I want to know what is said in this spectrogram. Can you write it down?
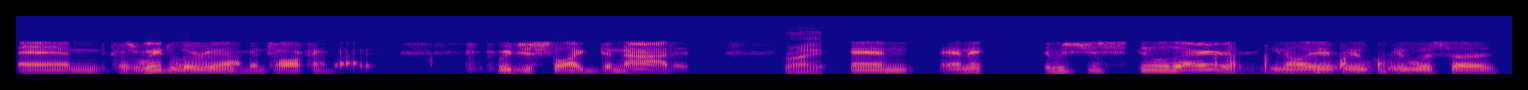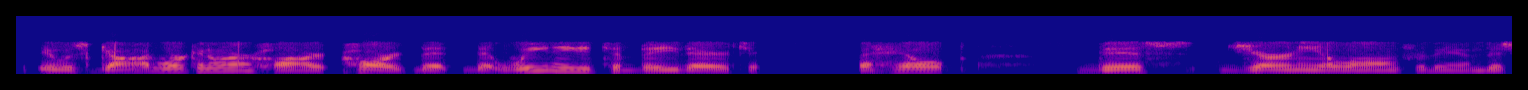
And because we'd literally not been talking about it, we just like denied it right, and and it, it was just still there. You know, it, it, it was a it was God working on our heart heart that that we needed to be there to to help this journey along for them, this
